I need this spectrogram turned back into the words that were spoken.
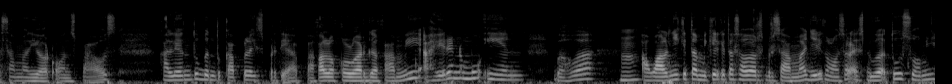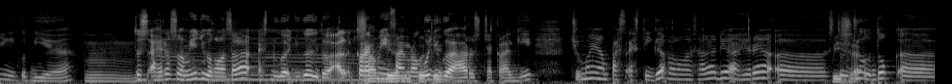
sama your own spouse kalian tuh bentuk couple yang seperti apa kalau keluarga kami akhirnya nemuin bahwa awalnya kita mikir kita selalu harus bersama jadi kalau salah S2 tuh suaminya yang ngikut dia Hmm. Terus akhirnya suaminya juga kalau salah S2 juga gitu. Correct me if I'm wrong, gue juga harus cek lagi. Cuma yang pas S3 kalau nggak salah dia akhirnya eh, setuju Bisa. untuk eh,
